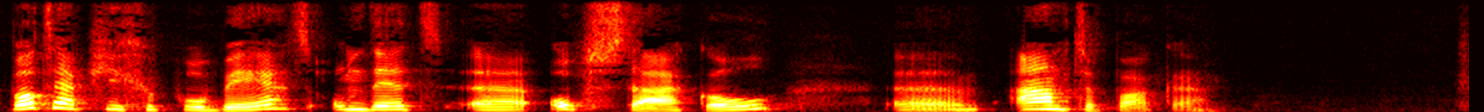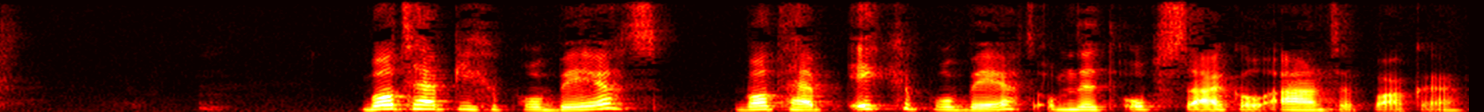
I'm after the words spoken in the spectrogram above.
Wat heb je geprobeerd om dit uh, obstakel uh, aan te pakken? Wat heb je geprobeerd? Wat heb ik geprobeerd om dit obstakel aan te pakken?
